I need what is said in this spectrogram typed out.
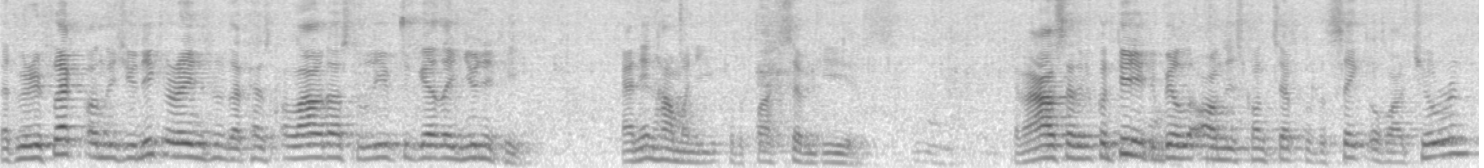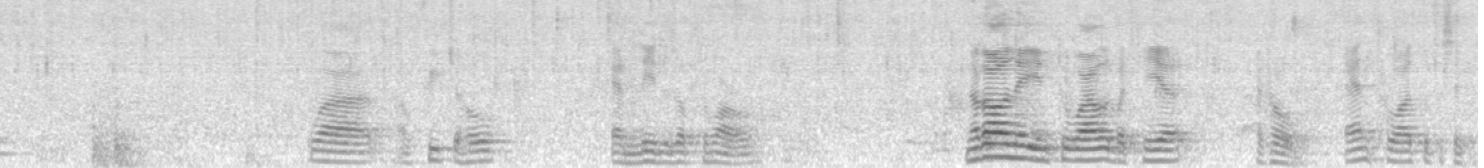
That we reflect on this unique arrangement that has allowed us to live together in unity and in harmony for the past 70 years. And I ask that we continue to build on this concept for the sake of our children, who are our future hope and leaders of tomorrow, not only in Tuvalu, but here at home and throughout the Pacific.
